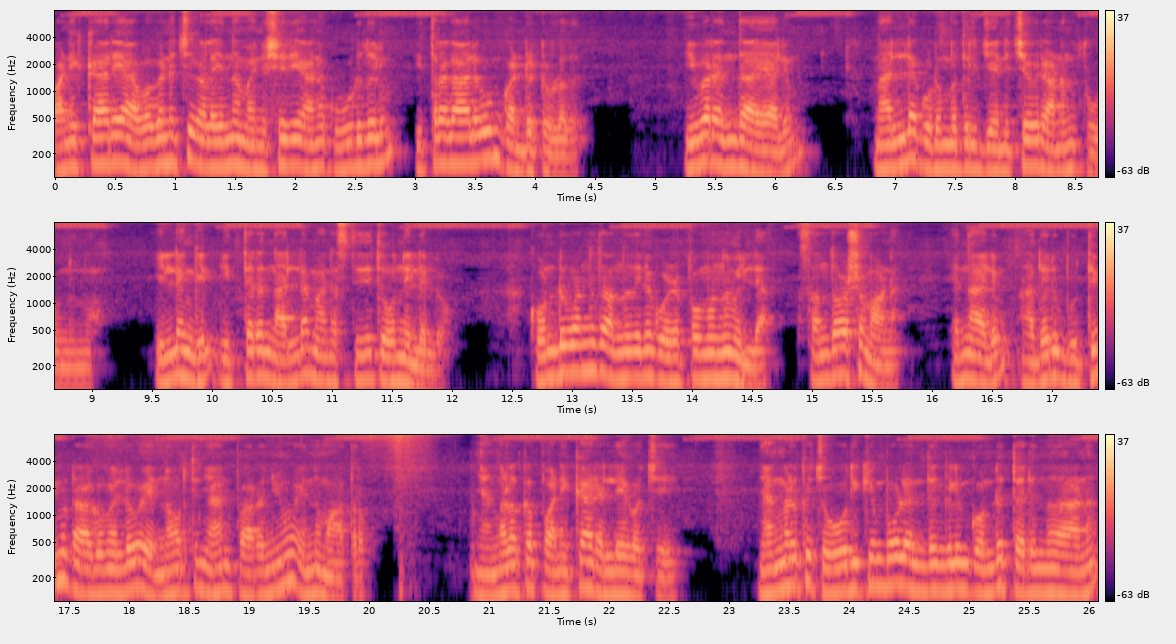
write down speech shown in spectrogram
പണിക്കാരെ അവഗണിച്ച് കളയുന്ന മനുഷ്യരെയാണ് കൂടുതലും ഇത്രകാലവും കണ്ടിട്ടുള്ളത്. ഇവർ എന്തായാലും നല്ല കുടുംബത്തിൽ ജനിച്ചവരാണെന്ന് തോന്നുന്നു. ഇല്ലെങ്കിൽ ഇത്തരം നല്ല മനസ്ഥിതി തോന്നില്ലല്ലോ. കൊണ്ടുവന്നു തന്നതിന് കുഴപ്പമൊന്നുമില്ല. സന്തോഷമാണ്. എന്നാലും അതൊരു ബുദ്ധിമുട്ടാകുമല്ലോ എന്നോർത്ത് ഞാൻ പറഞ്ഞു എന്ന് മാത്രം. ഞങ്ങളൊക്കെ പണിക്കാരല്ലേ കൊച്ചേ? ഞങ്ങൾക്ക് ചോദിക്കുമ്പോൾ എന്തെങ്കിലും കൊണ്ടു തരുന്നതാണ്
